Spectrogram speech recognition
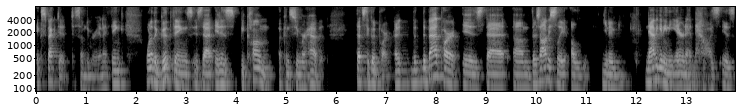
expected to some degree. And I think one of the good things is that it has become a consumer habit. That's the good part. The, the bad part is that um, there's obviously a, you know, navigating the internet now is, is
